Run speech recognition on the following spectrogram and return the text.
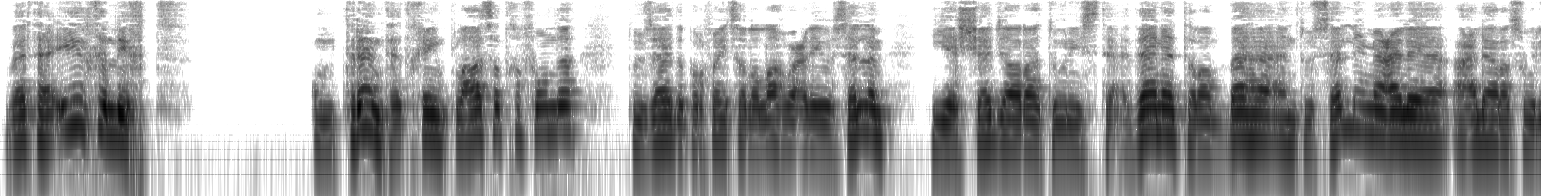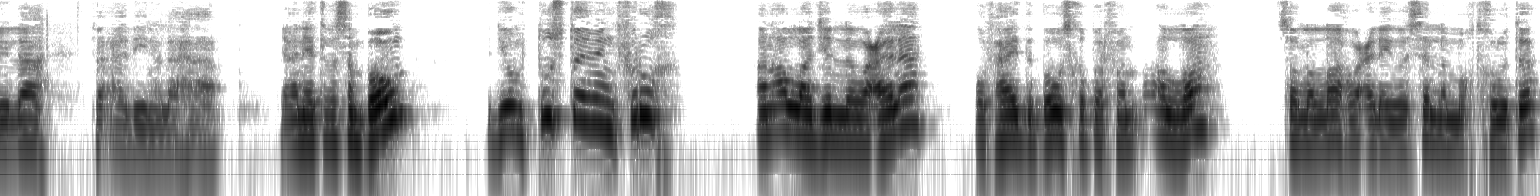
werd hij ingelicht omtrent hetgeen plaats had gevonden. Toen zei de profeet sallallahu alayhi wasallam, هي شجرة استأذنت ربها أن تسلم على على رسول الله فأذن لها. يعني het was een boom die om toestemming vroeg aan Allah Jalla wa ala of hij de boodschapper van Allah sallallahu alayhi wasallam mocht groeten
